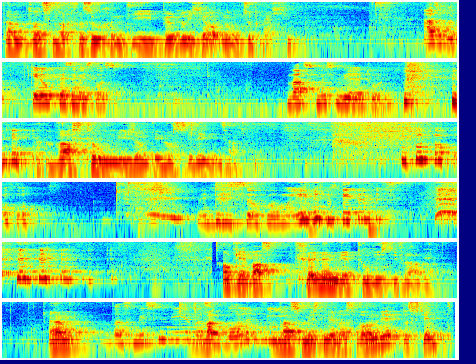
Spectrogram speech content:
dann trotzdem noch versuchen, die bürgerliche Ordnung zu brechen. Also gut, genug Pessimismus. Was müssen wir denn tun? Was tun, wie schon Genosse Lenin sagte. Wenn du es so formulieren willst. okay, was können wir tun, ist die Frage. Ähm, was müssen wir, was wa wollen wir? Was müssen wir, was wollen wir, das stimmt.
